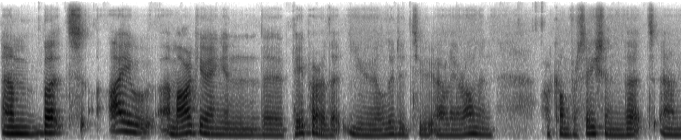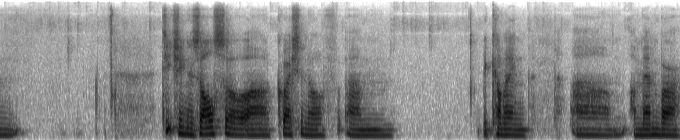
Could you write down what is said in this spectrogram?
Um, but I am arguing in the paper that you alluded to earlier on in our conversation that um, teaching is also a question of um, becoming um, a member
